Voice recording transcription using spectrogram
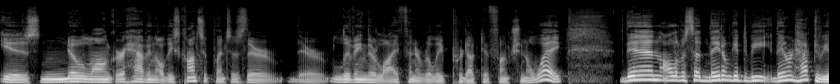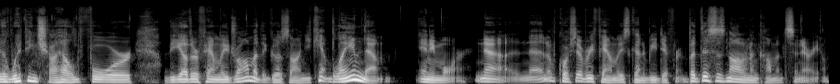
is no longer having all these consequences, they're they're living their life in a really productive, functional way. Then all of a sudden they don't get to be they don't have to be the whipping child for the other family drama that goes on. You can't blame them anymore. Now, and of course, every family is going to be different, but this is not an uncommon scenario.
